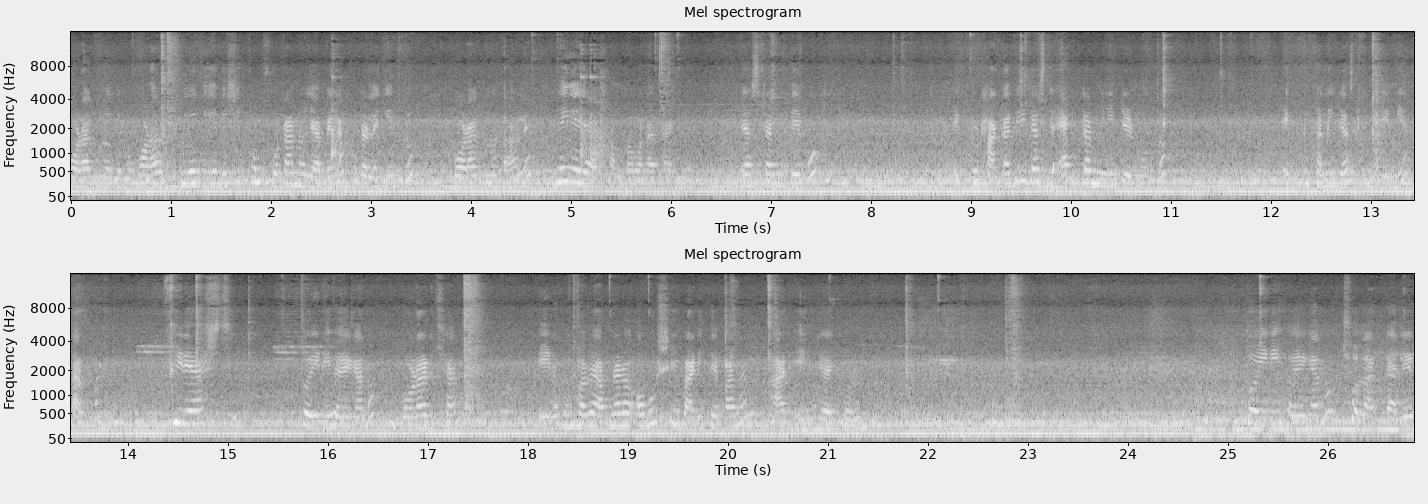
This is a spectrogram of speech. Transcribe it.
বড়াগুলো দেবো। বড়াগুলো দিয়ে বেশিক্ষণ ফোটানো যাবে না। ফোটালে কিন্তু বড়াগুলো তাহলে ভেঙে যাওয়ার সম্ভাবনা থাকবে জাস্ট আমি দেবো। একটু ঢাকা দিয়ে জাস্ট একটা মিনিটের মতো একটুখানি জাস্ট ফুটিয়ে নিয়ে তারপর ফিরে আসছি। তৈরি হয়ে গেল বড়ার ঝাল। এইরকমভাবে আপনারা অবশ্যই বাড়িতে বানান আর এনজয় করুন। তৈরি হয়ে গেল ছোলার ডালের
